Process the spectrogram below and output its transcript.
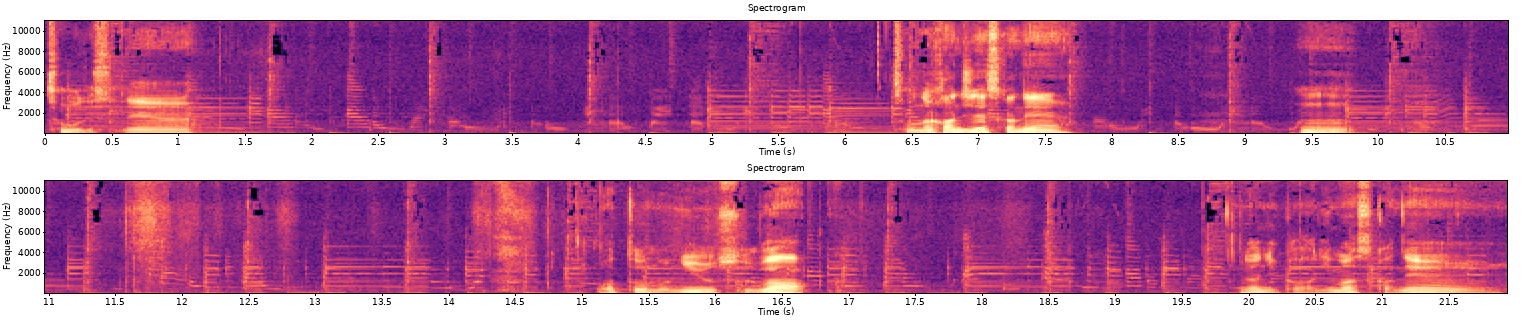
そうですね。そんな感じですかね。うん。あとのニュースは何かありますかね？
